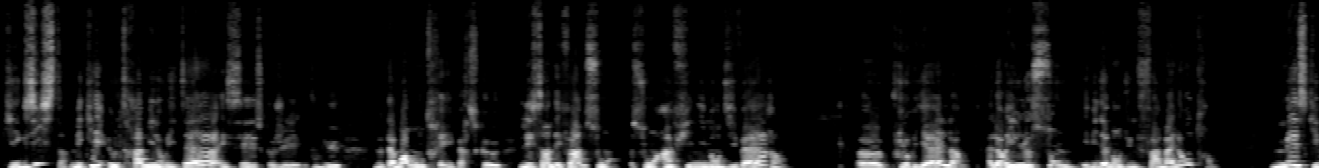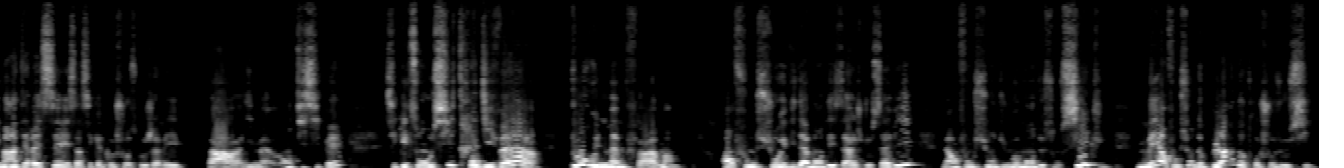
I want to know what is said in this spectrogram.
qui existe, mais qui est ultra minoritaire, et c'est ce que j'ai voulu notamment montrer, parce que les seins des femmes sont, sont infiniment divers, euh, pluriels. Alors ils le sont évidemment d'une femme à l'autre, mais ce qui m'a intéressé, et ça c'est quelque chose que j'avais pas anticipé, c'est qu'ils sont aussi très divers pour une même femme, en fonction évidemment des âges de sa vie, mais en fonction du moment de son cycle, mais en fonction de plein d'autres choses aussi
